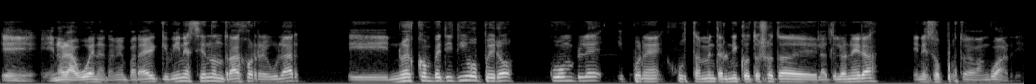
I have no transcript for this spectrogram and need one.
Eh, enhorabuena también para él, que viene haciendo un trabajo regular. Eh, no es competitivo, pero cumple y pone justamente al único Toyota de la telonera en esos puestos de vanguardia.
